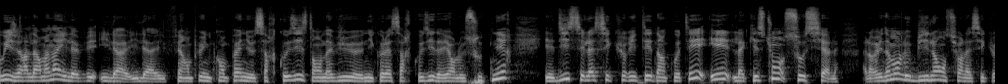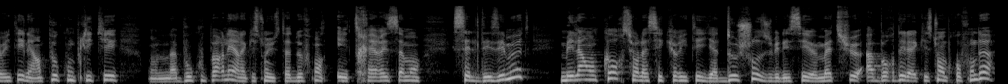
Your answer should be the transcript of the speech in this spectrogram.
Oui, Gérald Darmanin, il, a fait un peu une campagne sarkozyste. On a vu euh, Nicolas Sarkozy d'ailleurs le soutenir. Il a dit c'est la sécurité d'un côté et la question sociale. Alors évidemment, le bilan sur la sécurité, il est un peu compliqué. On en a beaucoup parlé, hein, la question du Stade de France et très récemment celle des émeutes. Mais là encore, sur la sécurité, il y a deux choses. Je vais laisser euh, Mathieu aborder la question en profondeur.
